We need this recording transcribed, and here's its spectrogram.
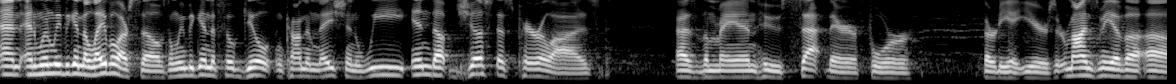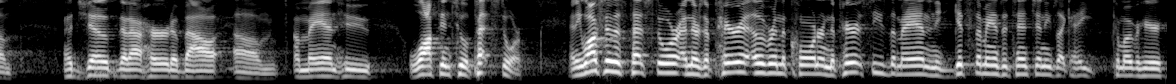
and, and when we begin to label ourselves and we begin to feel guilt and condemnation, we end up just as paralyzed as the man who sat there for 38 years. It reminds me of a, a, a joke that I heard about um, a man who walked into a pet store. And he walks into this pet store, and there's a parrot over in the corner, and the parrot sees the man, and he gets the man's attention. He's like, hey, come over here.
